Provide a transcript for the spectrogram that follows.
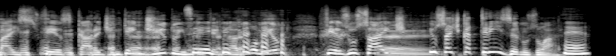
Mas fez cara de entendido em um Sim. determinado momento, fez o site É. e o site fica três anos no ar. É.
